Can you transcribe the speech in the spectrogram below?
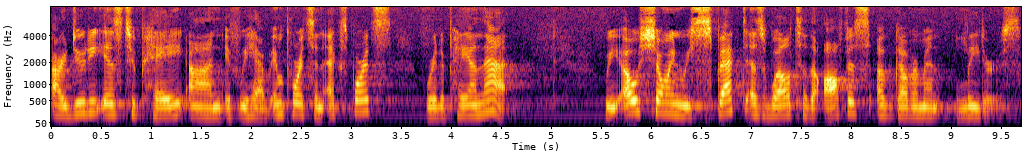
our duty is to pay on, if we have imports and exports, we're to pay on that. We owe showing respect as well to the office of government leaders.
